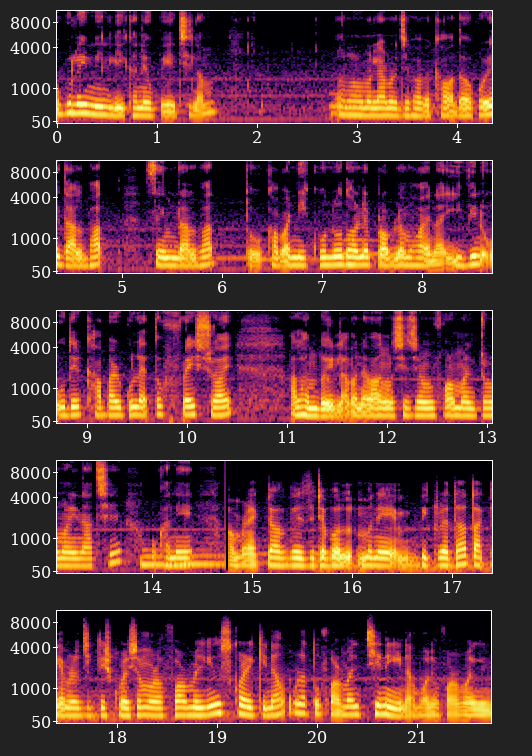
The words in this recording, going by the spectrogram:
ওগুলোই মেনলি এখানেও পেয়েছিলাম। নর্মালি আমরা যেভাবে খাওয়া দাওয়া করি, ডাল ভাত সেম ডাল ভাত, তো খাবার নিয়ে কোনো ধরনের প্রবলেম হয় না। ইভেন ওদের খাবারগুলো এত ফ্রেশ হয় আলহামদুলিল্লাহ মানে বাংলাদেশে যেমন ফরমালিন টরমালিন আছে, ওখানে আমরা একটা ভেজিটেবল মানে বিক্রেতা, তাকে আমরা জিজ্ঞেস করেছিলাম ওরা ফরমালিন ইউজ করে কিনা? ওরা তো ফরমালিন চেনেই না, বলে ফরমালিন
